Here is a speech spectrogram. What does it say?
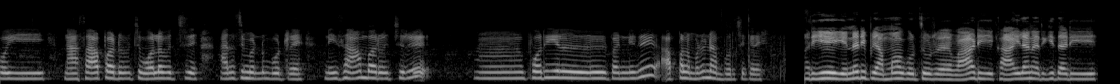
போய். நான் சாப்பாடு வச்சு ஒலை வச்சு அரிசி மட்டும் போட்டுறேன். நீ சாம்பார் வச்சிரு. பொரியல் பண்ணிடு. அப்பளம் மட்டும் நான் பொரிச்சுக்கிறேன். அடியே என்னடி இப்படி அம்மாவை கொடுத்து விட்ற? வாடி காயெல்லாம் நறுக்கிதாடி.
